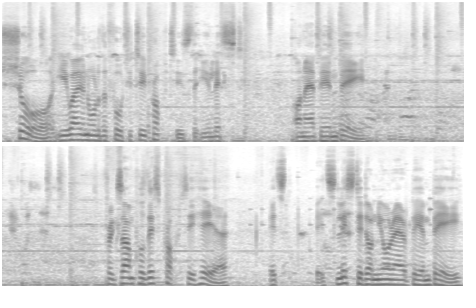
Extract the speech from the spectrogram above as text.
sure you own all of the 42 properties that you list on Airbnb. For example, this property here, it's it's listed on your Airbnb,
